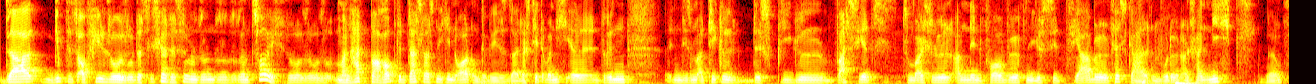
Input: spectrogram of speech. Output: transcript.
da gibt es auch viel so, so das ist ja das ist so, so, so, so ein Zeug. So, so, so. Man hat behauptet, das, was nicht in Ordnung gewesen sei. Da steht aber nicht äh, drin in diesem Artikel des Spiegel, was jetzt zum Beispiel an den Vorwürfen justiziabel festgehalten wurde und anscheinend nichts. Ne?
